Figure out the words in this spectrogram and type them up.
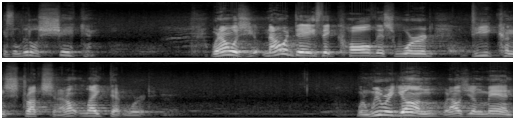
is a little shaken. When I was nowadays they call this word deconstruction. I don't like that word. When we were young, when I was a young man,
